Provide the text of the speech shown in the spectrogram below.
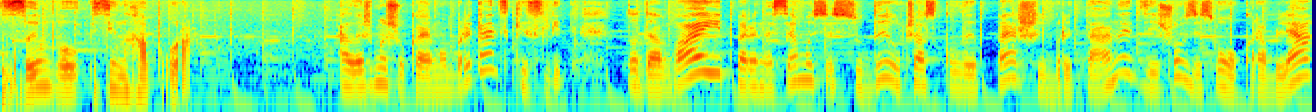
символ Сінгапура. Але ж ми шукаємо британський слід, то давай перенесемося сюди у час, коли перший британець зійшов зі свого корабля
